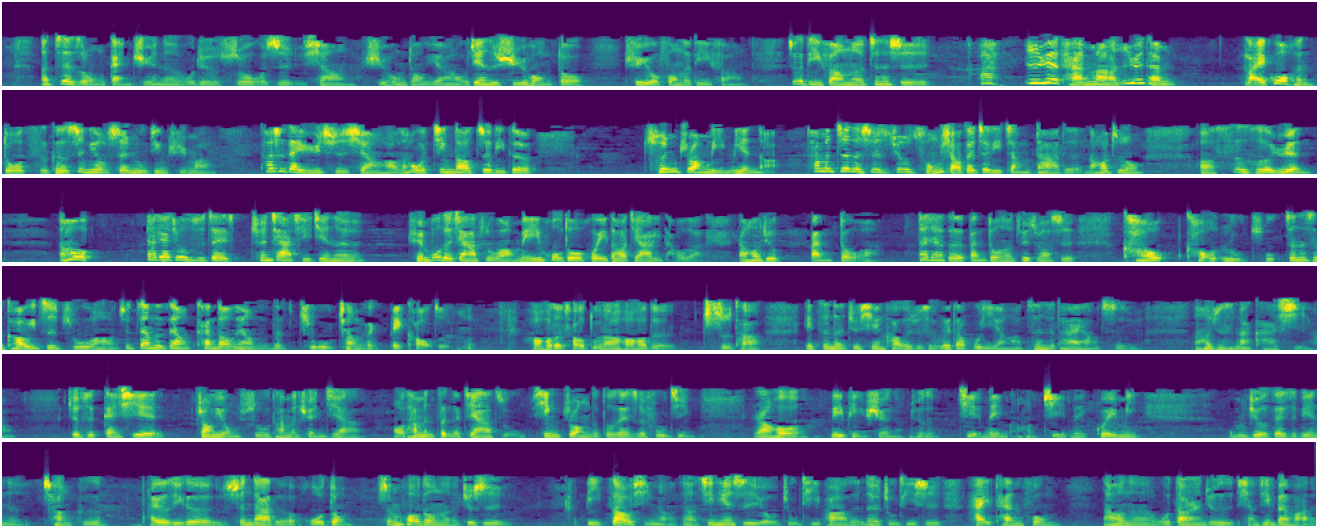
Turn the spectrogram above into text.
那这种感觉呢，我就是说，我是像许红豆一样，我今天是徐红豆去有风的地方。这个地方呢，真的是啊，日月潭嘛，日月潭来过很多次，可是你有深入进去吗？它是在鱼池乡哈，然后我进到这里的村庄里面呐，他们真的是就是从小在这里长大的，然后这种啊四合院，然后大家就是在春假期间呢。全部的家族啊，每一户都回到家里头来，然后就板豆啊。大家的板豆呢，最主要是烤烤乳猪，真的是烤一只猪啊，就这样子这样看到那样子的猪，这样在被烤着，好好的超度，然后好好的吃它。哎，真的就现烤的，就是味道不一样啊，真是太好吃了。然后就是拿卡西哈，就是感谢庄永书他们全家哦，他们整个家族姓庄的都在这附近。然后李品轩呢，就是姐妹嘛，姐妹闺蜜，我们就在这边呢唱歌，还有一个盛大的活动，什么活动呢？就是比造型啊，那今天是有主题趴的，那个主题是海滩风，然后呢，我当然就是想尽办法，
